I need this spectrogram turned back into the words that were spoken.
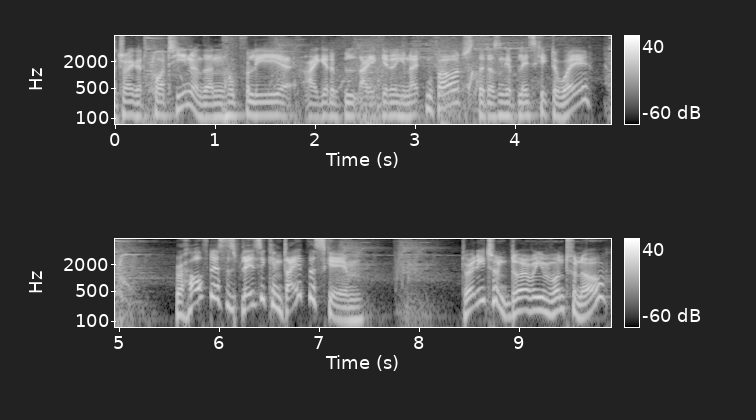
I try to get 14 and then hopefully I get a I get a Unite move out that doesn't get Blaze kicked away. Bro, how often has this Blaziken died this game? Do I need to, do I even want to know?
